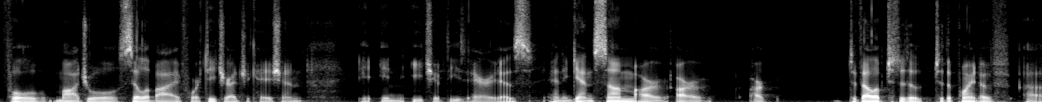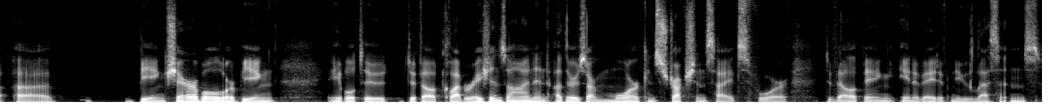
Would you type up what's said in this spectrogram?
full module syllabi for teacher education in each of these areas. And again, some are, are, are developed to the, to the point of uh, uh, being shareable or being able to develop collaborations on, and others are more construction sites for developing innovative new lessons.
